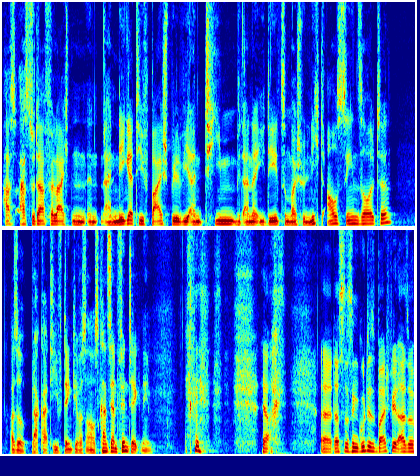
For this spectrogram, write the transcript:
Hast, hast du da vielleicht ein, ein, ein Negativbeispiel, wie ein Team mit einer Idee zum Beispiel nicht aussehen sollte? Also plakativ, denk dir was aus. Kannst ja ein Fintech nehmen. ja, äh, das ist ein gutes Beispiel. Also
